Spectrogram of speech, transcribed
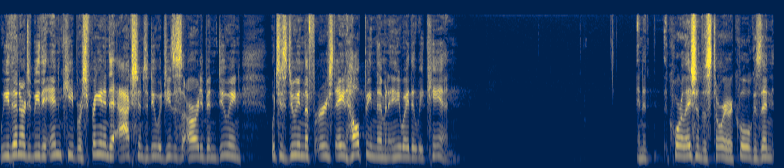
we then are to be the innkeeper, springing into action to do what Jesus has already been doing, which is doing the first aid, helping them in any way that we can. And it, the correlation of the story are cool because then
